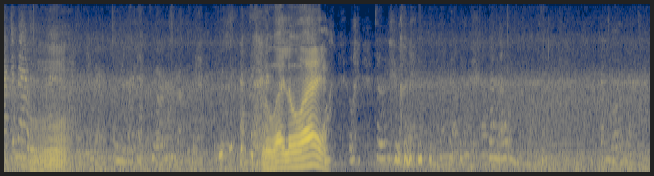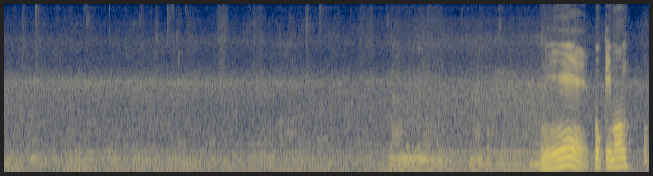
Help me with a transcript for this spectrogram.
อาจจะแม่รวยรวยำมันไม่ใช่น้ำกันน้ำปกเสร็จ นี่ปลุ กกี่โมง ปก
